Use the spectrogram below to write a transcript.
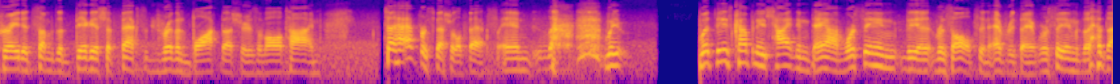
created some of the biggest effects-driven blockbusters of all time to have for special effects. And we, with these companies tightening down, we're seeing the uh, results in everything. We're seeing the, the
